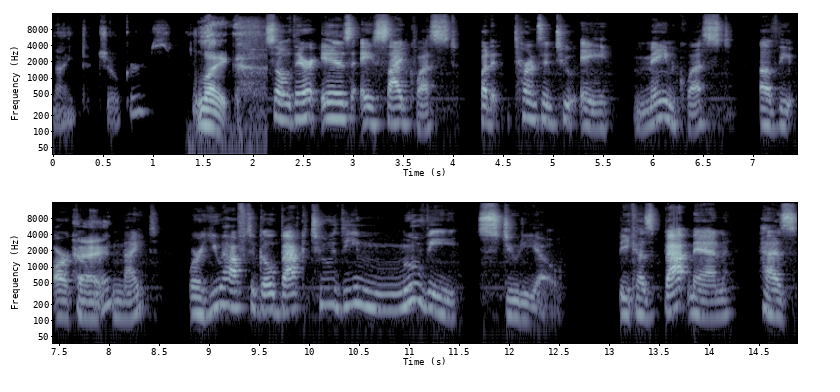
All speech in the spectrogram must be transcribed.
Knight Jokers. Like so, there is a side quest, but it turns into a main quest of the Arkham okay. Knight, where you have to go back to the movie studio because Batman has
